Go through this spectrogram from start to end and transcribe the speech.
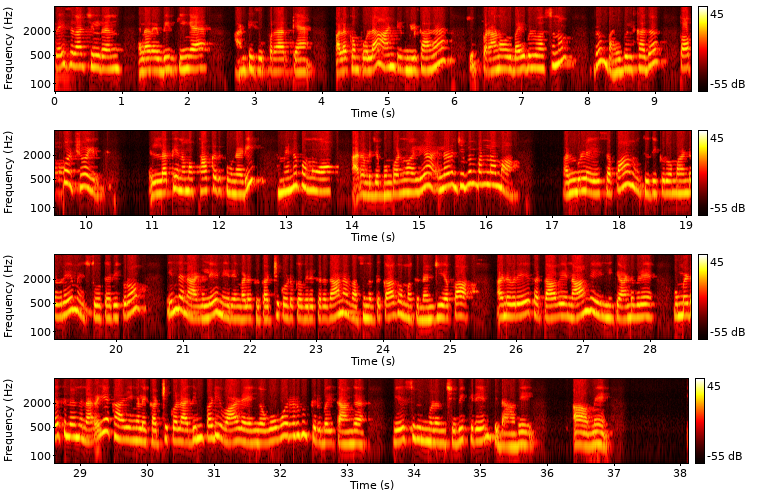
Price எல்லாம் children எல்லாரும் எப்படி இருக்கீங்க? ஆண்டி சூப்பரா இருக்கேன். வழக்கம் போல ஆண்டி உங்களுக்காக சூப்பரான ஒரு பைபிள் வாசனம் அப்புறம் பைபிள் கதை பப்பச்சோ இருக்கு. எல்லாத்தையும் நம்ம பார்க்கறதுக்கு முன்னாடி நம்ம என்ன பண்ணுவோம்? ஆரம்ப ஜெபம் பண்ணுவோம் இல்லையா? எல்லாரும் ஜெபம் பண்ணலாமா? அன்புள்ள ஏசப்பா துதிக்கிறோம் ஆண்டவரே மை ஸ்தோத்தரிக்கிறோம். இந்த நாளிலே நீர் எங்களுக்கு கற்றுக் கொடுக்கவிருக்கிறதான வசனத்துக்காக உமக்கு நன்றி அப்பா. ஆண்டவரே கர்த்தாவே நாங்க இன்னைக்கு ஆண்டவரே உம்மிடத்துல இருந்து நிறைய காரியங்களை கற்றுக்கொள்ள அதன்படி வாழ எங்க ஒவ்வொருவருக்கும் கிருபை தாங்க. இயேசுவின் மூலம் செபிக்கிறேன் பிதாவே. ஆமே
